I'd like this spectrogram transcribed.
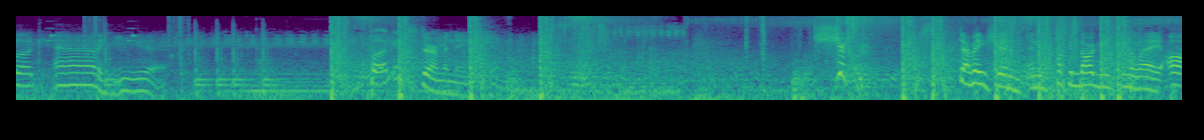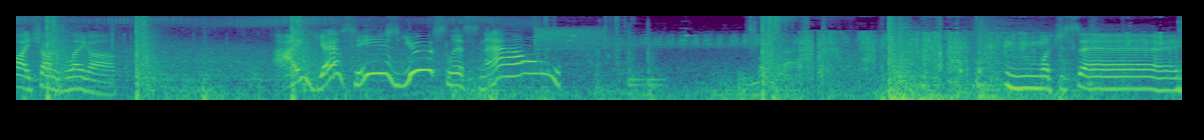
fuck out of here. Fuck extermination. Shit! Starvation and fucking Dogmeat's in the way. Oh, I shot his leg off. I guess he's useless now. Mm, what you say?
